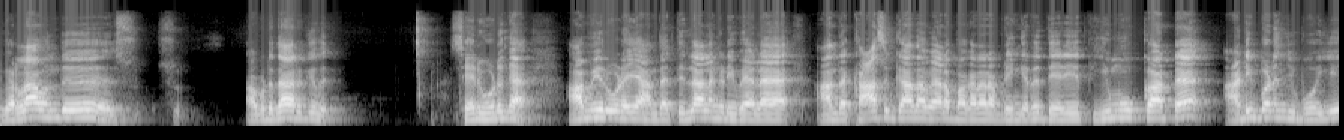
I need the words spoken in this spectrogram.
இவரெல்லாம் வந்து அப்படி தான் இருக்குது. சரி விடுங்க. அமீருடைய அந்த தில்லாலங்கடி வேலை அந்த காசுக்காக தான் வேலை பார்க்குறாரு அப்படிங்கிறது தெரியும் திமுகட்ட அடிபடைஞ்சு போய்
